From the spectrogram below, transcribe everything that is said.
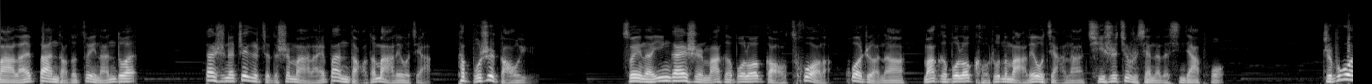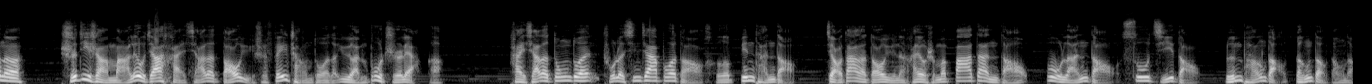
马来半岛的最南端。但是呢，这个指的是马来半岛的马六甲，它不是岛屿。所以呢，应该是马可波罗搞错了，或者呢，马可波罗口中的马六甲呢，其实就是现在的新加坡。只不过呢，实际上马六甲海峡的岛屿是非常多的，远不止两个。海峡的东端除了新加坡岛和宾坦岛，较大的岛屿呢，还有什么巴旦岛、布兰岛、苏吉岛、伦庞岛等等等等。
